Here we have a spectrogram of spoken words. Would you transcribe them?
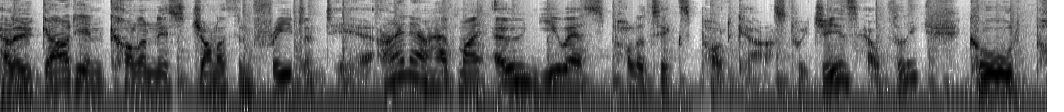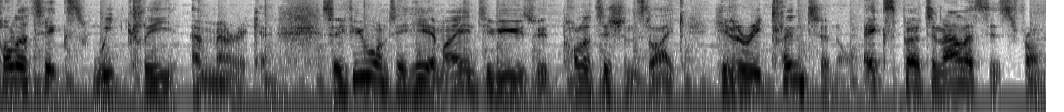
Hello, Guardian columnist Jonathan Freedland here. I now have my own US politics podcast, which is, helpfully, called Politics Weekly America. So if you want to hear my interviews with politicians like Hillary Clinton or expert analysis from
